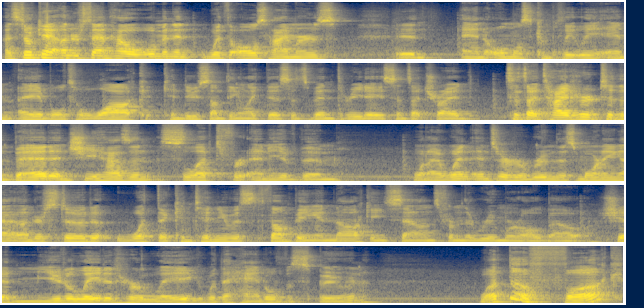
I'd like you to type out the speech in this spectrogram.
I still can't understand how a woman with Alzheimer's and, and almost completely unable to walk can do something like this. It's been three days since I tried, since I tied her to the bed, and she hasn't slept for any of them. When I went into her room this morning, I understood what the continuous thumping and knocking sounds from the room were all about. She had mutilated her leg with the handle of a spoon. What the fuck?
